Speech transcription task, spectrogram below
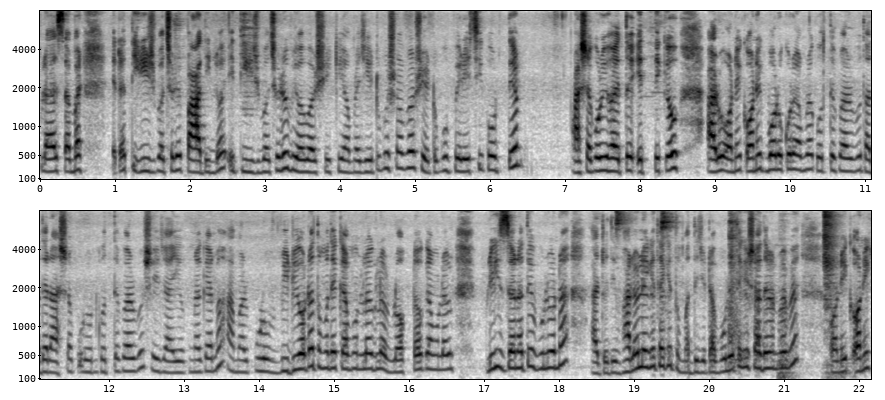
প্লাস আবার এটা তিরিশ বছরে পা দিল। এই তিরিশ বছরেও বিবাহবার্ষিকী আমরা যেটুকু সম্ভব সেটুকু পেরেছি করতে। আশা করি হয়তো এর থেকেও আরও অনেক অনেক বড় করে আমরা করতে পারব, তাদের আশা পূরণ করতে পারব। সে যাই হোক না কেন, আমার পুরো ভিডিওটা তোমাদের কেমন লাগল ব্লগটাও কেমন লাগল প্লিজ জানাতে ভুলো না। আর যদি ভালো লেগে থাকে, তোমাদের যেটা বলে থাকে সাধারণভাবে, অনেক অনেক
